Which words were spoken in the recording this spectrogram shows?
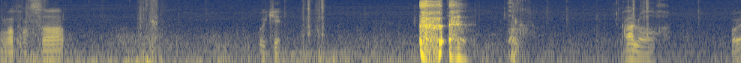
On va prendre ça. Ok. Alors. Ouais.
